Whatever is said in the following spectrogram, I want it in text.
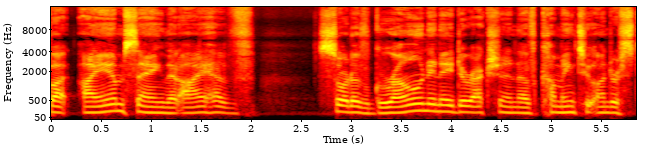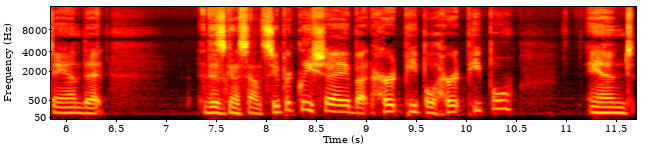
but I am saying that I have sort of grown in a direction of coming to understand that this is going to sound super cliche, but hurt people hurt people. And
